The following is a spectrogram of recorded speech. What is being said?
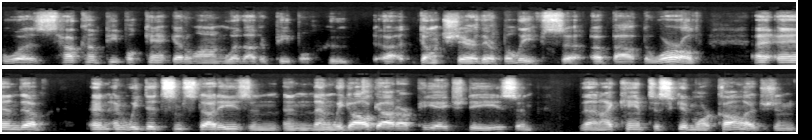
was how come people can't get along with other people who uh, don't share their beliefs uh, about the world? and, uh, and, and we did some studies and, and then we all got our PhDs. And then I came to Skidmore College and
